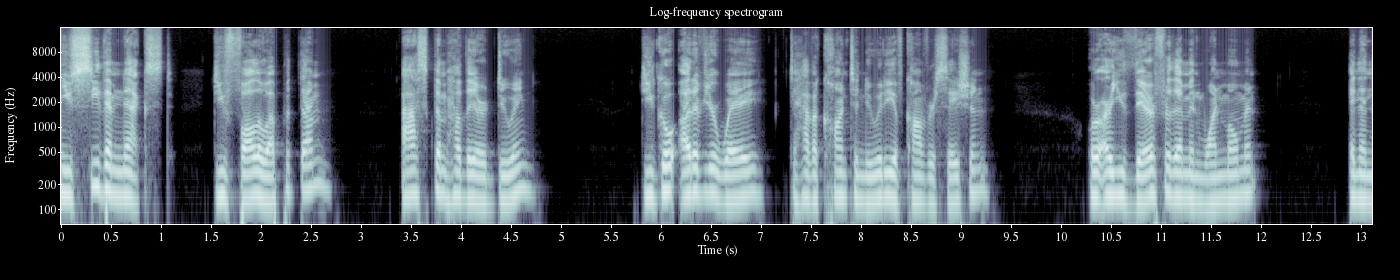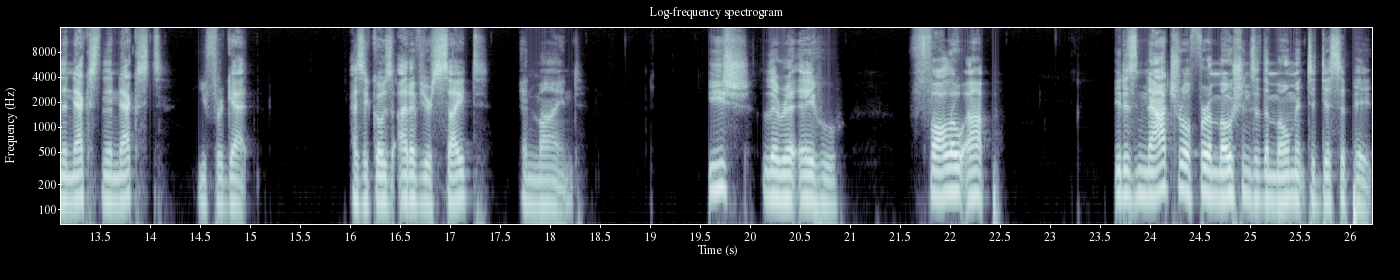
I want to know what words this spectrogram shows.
you see them next, do you follow up with them? Ask them how they are doing? Do you go out of your way to have a continuity of conversation? Or are you there for them in one moment and then the next and the next you forget as it goes out of your sight and mind? Ish lere'ehu. Follow up. It is natural for emotions of the moment to dissipate.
